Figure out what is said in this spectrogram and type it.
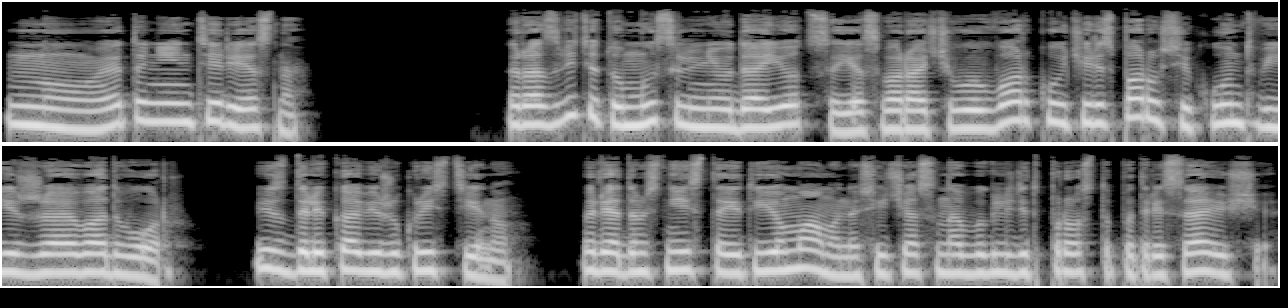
«Ну, это неинтересно». Развить эту мысль не удается, я сворачиваю в арку и через пару секунд въезжаю во двор. Издалека вижу Кристину. Рядом с ней стоит ее мама, но сейчас она выглядит просто потрясающе.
